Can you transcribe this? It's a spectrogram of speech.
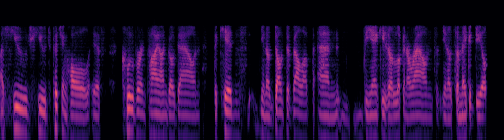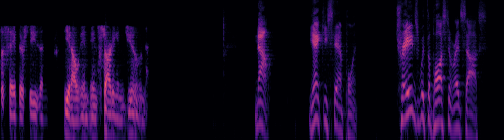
a huge, huge pitching hole if Kluber and Taillon go down, the kids, you know, don't develop, and the Yankees are looking around, you know, to make a deal to save their season, you know, in, in starting in June. Now, Yankee standpoint, trades with the Boston Red Sox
